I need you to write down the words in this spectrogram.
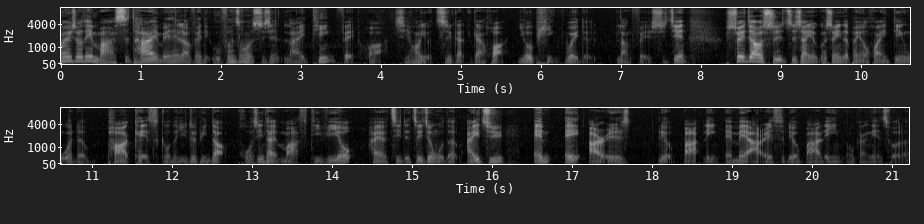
欢迎收听马斯台，每天浪费你五分钟的时间来听废话。喜欢有质感的干话，有品味的浪费时间。睡觉时只想有个声音的朋友，欢迎订我的 Podcast 跟我的 YouTube 频道火星台 Mars TV 哦。还有记得追踪我的 IG M A R S 六八零 M A R S 六八零，我刚念错了。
